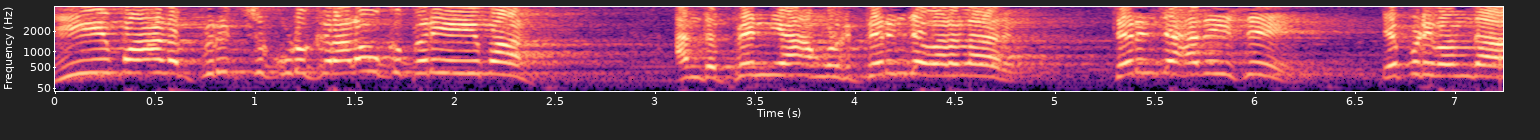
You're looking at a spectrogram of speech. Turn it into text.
ஈமான பிரிச்சு கொடுக்கிற அளவுக்கு பெரிய ஈமான். அந்த பெண் அவங்களுக்கு தெரிஞ்ச வரலாறு. தெரிஞ்ச ஹதீஸ். எப்படி வந்தா?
